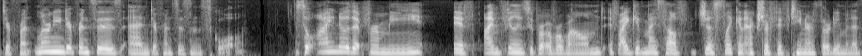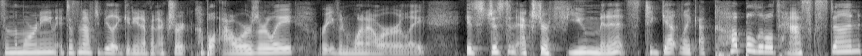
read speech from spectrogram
different learning differences and differences in school. So I know that for me, if I'm feeling super overwhelmed, if I give myself just like an extra 15 or 30 minutes in the morning, it doesn't have to be like getting up an extra couple hours early or even one hour early. It's just an extra few minutes to get like a couple little tasks done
